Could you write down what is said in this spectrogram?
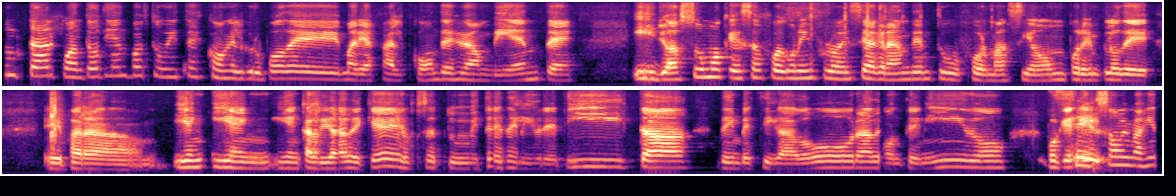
preguntar cuánto tiempo estuviste con el grupo de María Falcón de Geoambiente y yo asumo que eso fue una influencia grande en tu formación, por ejemplo, de eh, para, y en, y, en, y en calidad de qué, o sea, estuviste de libretista, de investigadora, de contenido, porque eso me imagino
